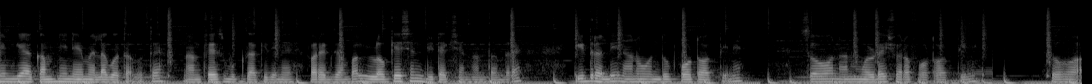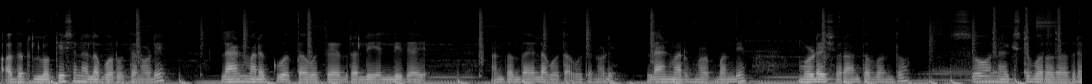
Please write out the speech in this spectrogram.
ನಿಮಗೆ ಆ ಕಂಪ್ನಿ ನೇಮ್ ಎಲ್ಲ ಗೊತ್ತಾಗುತ್ತೆ. ನಾನು ಫೇಸ್ಬುಕ್ದು ಹಾಕಿದ್ದೀನಿ ಫಾರ್ ಎಕ್ಸಾಂಪಲ್ ಲೊಕೇಶನ್ ಡಿಟೆಕ್ಷನ್ ಅಂತಂದರೆ, ಇದರಲ್ಲಿ ನಾನು ಒಂದು ಫೋಟೋ ಹಾಕ್ತೀನಿ. ಸೊ ನಾನು ಮುರುಡೇಶ್ವರ ಫೋಟೋ ಹಾಕ್ತೀನಿ. ಸೊ ಅದರ ಲೊಕೇಶನ್ ಎಲ್ಲ ಬರುತ್ತೆ ನೋಡಿ. ಲ್ಯಾಂಡ್ ಮಾರ್ಕ್ ಗೊತ್ತಾಗುತ್ತೆ, ಅದರಲ್ಲಿ ಎಲ್ಲಿದೆ ಅಂತಂತ ಎಲ್ಲ ಗೊತ್ತಾಗುತ್ತೆ ನೋಡಿ. ಲ್ಯಾಂಡ್ ಮಾರ್ಕ್ ನೋಡಿ ಬಂದು ಮುರುಡೇಶ್ವರ ಅಂತ ಬಂತು. ಸೊ ನೆಕ್ಸ್ಟ್ ಬರೋದಾದರೆ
